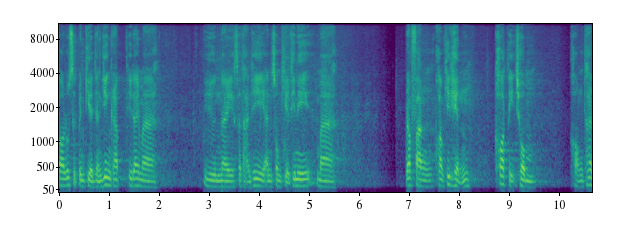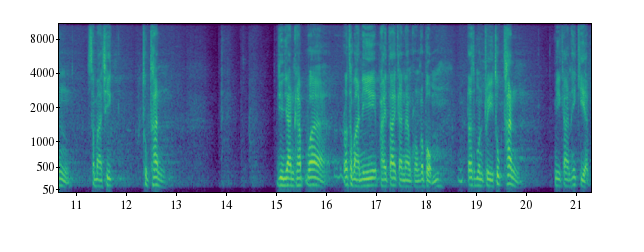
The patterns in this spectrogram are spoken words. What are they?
ก็รู้สึกเป็นเกียรติอย่างยิ่งครับ ที่ได้มายืนในสถานที่อันทรงเกียรติที่นี้มารับฟังความคิดเห็นข้อติชมของท่านสมาชิกทุกท่าน ยืนยันครับว่ารัฐบาลนี้ภายใต้การนำของกระผม รัฐมนตรีทุกท่านมีการให้เกียรติ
